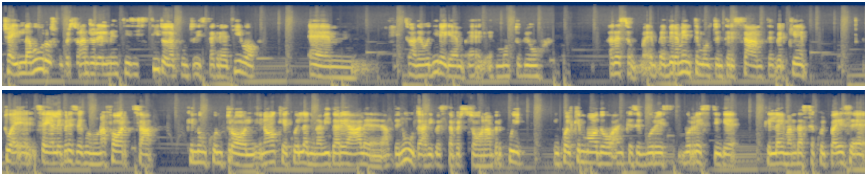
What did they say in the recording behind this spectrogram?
cioè il lavoro su un personaggio realmente esistito dal punto di vista creativo, è, insomma, devo dire che è, è molto più. Adesso è, è veramente molto interessante perché tu hai, sei alle prese con una forza che non controlli, no? che è quella di una vita reale avvenuta di questa persona, per cui in qualche modo, anche se vorresti, vorresti che, che, lei mandasse a quel paese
